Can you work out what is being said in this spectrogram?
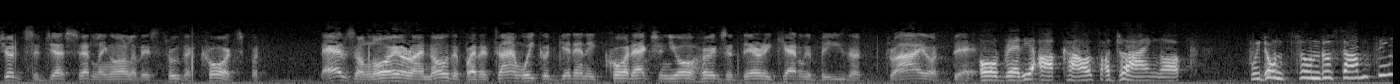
should suggest settling all of this through the courts, but as a lawyer, I know that by the time we could get any court action, your herds of dairy cattle would be either dry or dead. Already our cows are drying up. If we don't soon do something,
